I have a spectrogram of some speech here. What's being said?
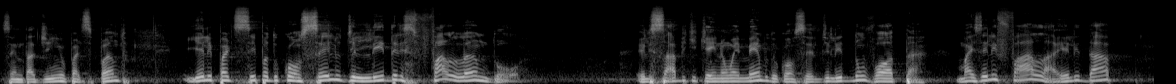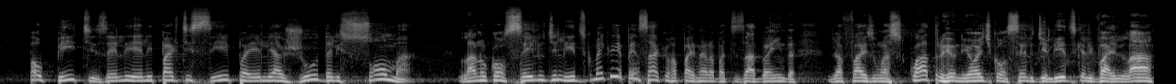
sentadinho, participando e ele participa do conselho de líderes falando. Ele sabe que quem não é membro do conselho de líderes não vota, mas ele fala, ele dá palpites, ele, ele participa, ele ajuda, ele soma lá no conselho de líderes. Como é que eu ia pensar que o rapaz não era batizado ainda? Já faz umas quatro reuniões de conselho de líderes que ele vai lá,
